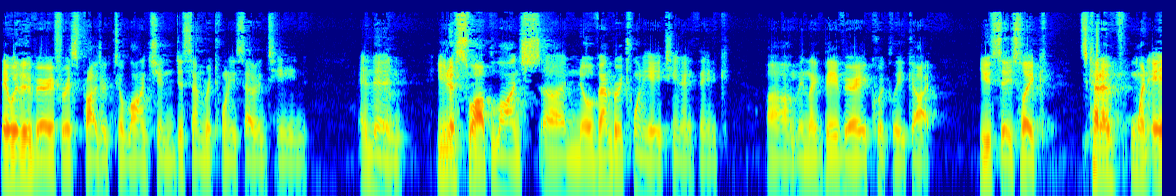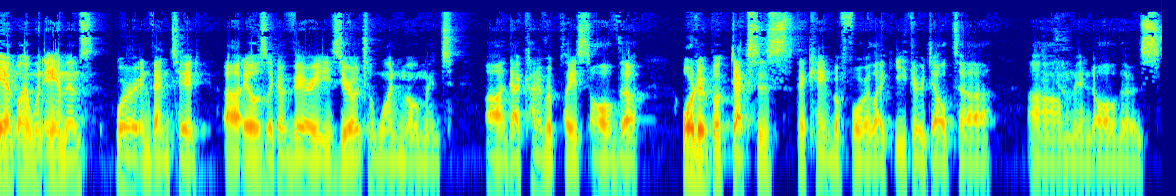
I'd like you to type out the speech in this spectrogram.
they were the very first project to launch in December 2017, and then Uniswap launched uh, November 2018, I think. Um, and like they very quickly got usage. Like it's kind of when AM when AMMs were invented, uh, it was like a very zero to one moment uh, that kind of replaced all of the order book dexes that came before, like Ether Delta um, yeah. and all of those.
